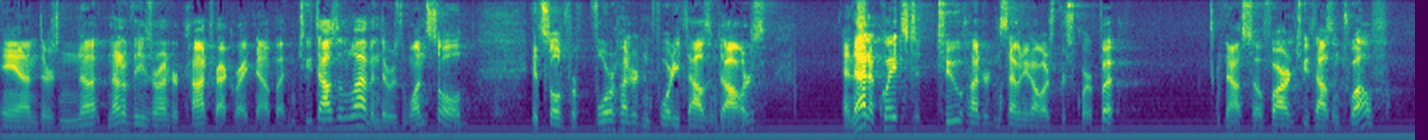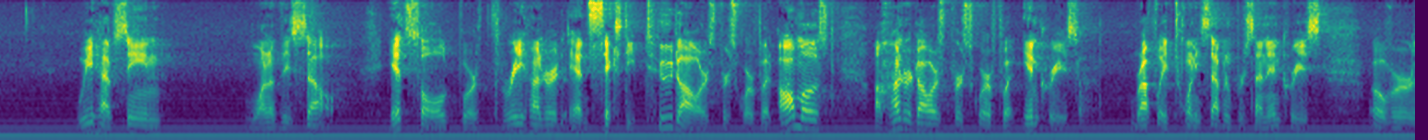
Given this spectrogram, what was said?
and there's none, none of these are under contract right now. But in 2011, there was one sold. It sold for $440,000, and that equates to $270 per square foot. Now, so far in 2012, we have seen one of these sell. It sold for $362 per square foot, almost $100 per square foot increase, roughly 27% increase over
